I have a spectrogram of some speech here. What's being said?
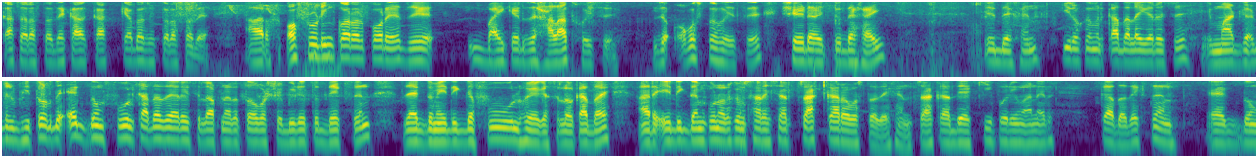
কাঁচা রাস্তা দিয়ে, কা- কা- রাস্তা দিয়ে। আর অফ রোডিং করার পরে যে বাইকের যে হালাত হয়েছে, যে অবস্থা হয়েছে, সেটা একটু দেখাই। এই দেখেন কি রকমের কাদা লেগে রয়েছে? এই মাঠ ঘাটের ভিতর দিয়ে একদম ফুল কাদা যায় রয়েছিল। আপনারা তো অবশ্যই ভিডিওতে দেখছেন যে একদম এই দিক দিয়ে ফুল হয়ে গেছিল কাদায়। আর এই দিক দিয়ে আমি কোনো রকম সারাইছি আর চাকার অবস্থা দেখেন, চাকা দিয়ে কি পরিমাণের কাদা দেখছেন? একদম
